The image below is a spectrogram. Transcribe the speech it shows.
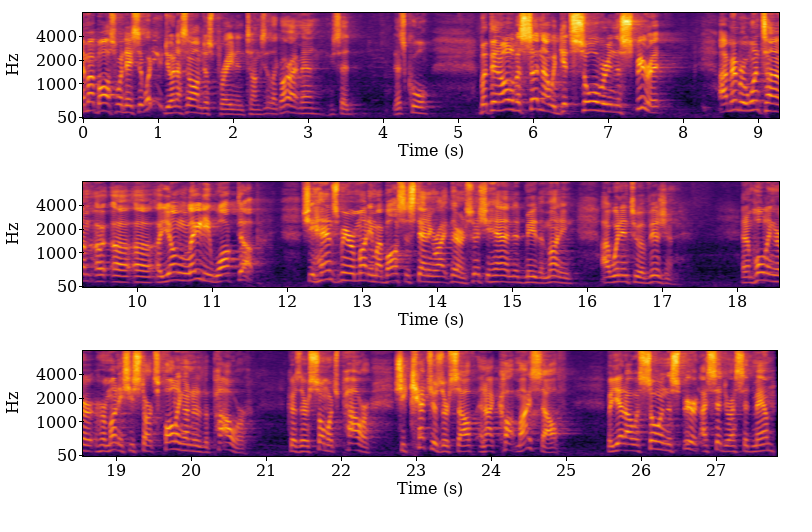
And my boss one day said, What are you doing? I said, Oh, I'm just praying in tongues. He's like, All right, man. He said, That's cool. But then all of a sudden I would get so over in the spirit I remember one time a, a, a, young lady walked up. She hands me her money. My boss is standing right there. And as soon as she handed me the money, I went into a vision. And I'm holding her, her money. She starts falling under the power because there's so much power. She catches herself, and I caught myself. But yet I was so in the spirit, I said to her, I said, ma'am,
